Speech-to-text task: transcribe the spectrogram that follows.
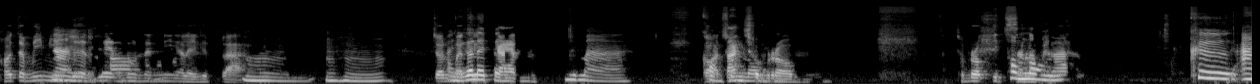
เขาจะไม่มีใช่เพื่อนเล่นถูกต้องนู่นนั่นนี่อะไรหรือเปล่า อืมอือหือ จนอันมานี้ก็ถึเลยงเป็นการที่มาก่อตั้งชมรม ชมรมอิสรภาพคืออะ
